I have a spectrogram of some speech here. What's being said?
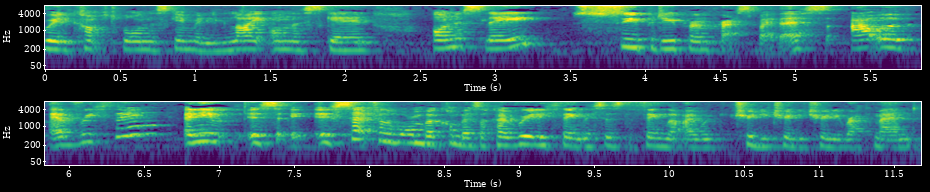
really comfortable on the skin really light on the skin. Honestly super duper impressed by this. Out of everything and except for the wombo combos like i really think this is the thing that i would truly truly truly recommend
